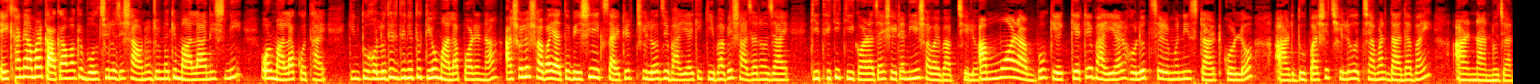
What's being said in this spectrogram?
এইখানে আমার কাকা আমাকে বলছিল যে, শাওনের জন্য কি মালা আনিসনি? ওর মালা কোথায়? কিন্তু হলুদের দিনে তো কেউ মালা পরে না। আসলে সবাই এত বেশি এক্সাইটেড ছিল যে, ভাইয়াকে কীভাবে সাজানো যায়, কি থেকে কি করা যায়, সেটা নিয়ে সবাই ভাবছিল। আম্মু আর আব্বু কেক কেটে ভাইয়ার হলুদ সেরেমনি স্টার্ট করল। আর দুপাশে ছিল হচ্ছে আমার দাদাভাই আর নানু যান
